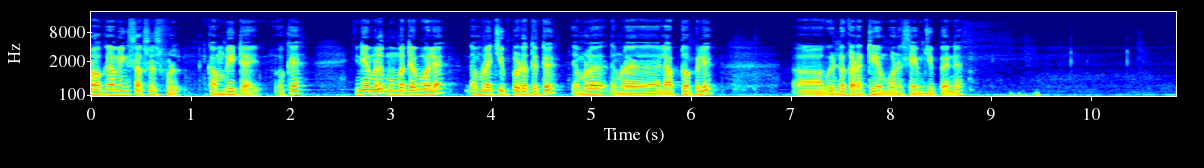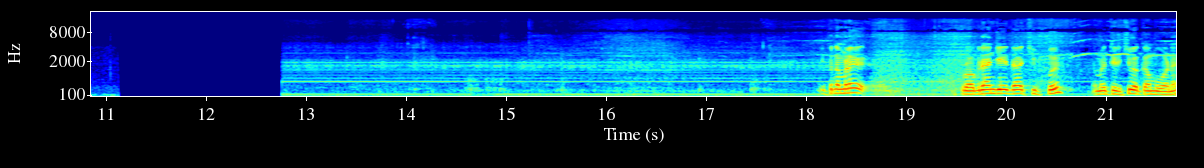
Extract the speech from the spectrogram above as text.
പ്രോഗ്രാമിംഗ് സക്സസ്ഫുൾ കംപ്ലീറ്റ് ആയി ഓക്കെ ഇനി നമ്മൾ മുമ്പത്തെ പോലെ നമ്മളെ ചിപ്പ് എടുത്തിട്ട് നമ്മൾ നമ്മുടെ ലാപ്ടോപ്പിൽ വീണ്ടും കണക്ട് ചെയ്യാൻ പോകണം സെയിം ചിപ്പ് തന്നെ. ഇപ്പം നമ്മൾ പ്രോഗ്രാം ചെയ്ത ചിപ്പ് നമ്മൾ തിരിച്ചു വെക്കാൻ പോവാണ്.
